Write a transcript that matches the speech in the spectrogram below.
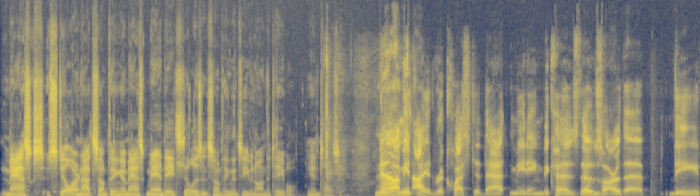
masks still are not something, a mask mandate still isn't something that's even on the table in Tulsa. No, I mean, I had requested that meeting because those are the the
